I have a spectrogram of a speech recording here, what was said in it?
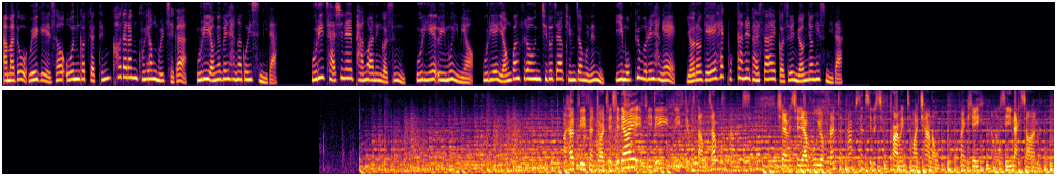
아마도 외계에서 온 것 같은 커다란 구형 물체가 우리 영역을 향하고 있습니다. 우리 자신을 방어하는 것은 우리의 의무이며 우리의 영광스러운 지도자 김정은은 이 목표물을 향해 여러 개의 핵폭탄을 발사할 것을 명령했습니다. Hope you've enjoyed this video. If you do, please give a thumbs up and share this video with all your friends and perhaps consider subscribing to my channel. Thank you, and I'll see you next time.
